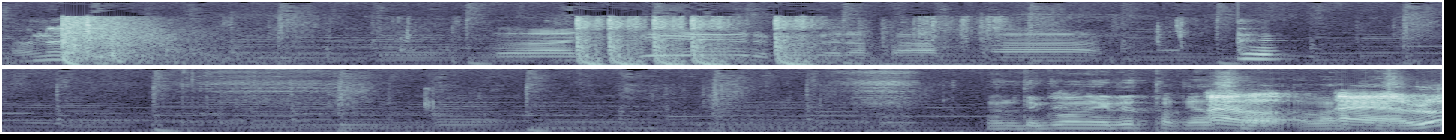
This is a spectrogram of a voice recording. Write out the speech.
Mana sih? Anjir, gak ada apa-apa. Nanti gua ngedit pakai Eh, suara. lu- eh lu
